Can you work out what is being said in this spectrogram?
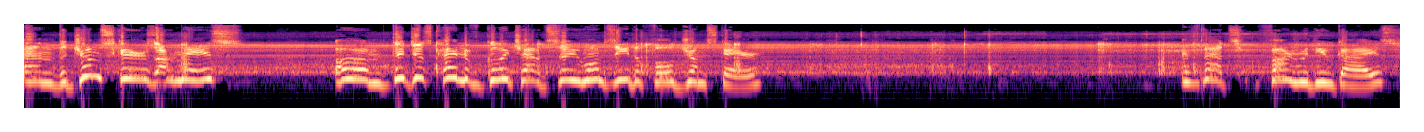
And the jump scares on this, um, they just kind of glitch out so you won't see the full jump scare. If that's fine with you guys.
